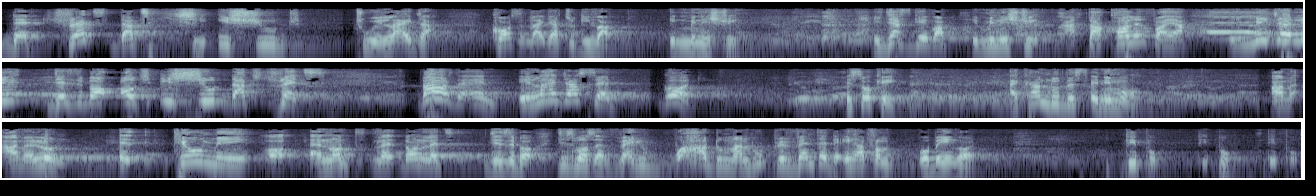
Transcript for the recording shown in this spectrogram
The threat that she issued to Elijah caused Elijah to give up in ministry. He just gave up in ministry after calling fire. Immediately, Jezebel issued that threat. That was the end. Elijah said, God, it's okay. I can't do this anymore. I'm, I'm alone. Eh, kill me or, and not let, don't let Jezebel. Jezebel was a very wild woman who prevented the Ahab from obeying God. People, people, people.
